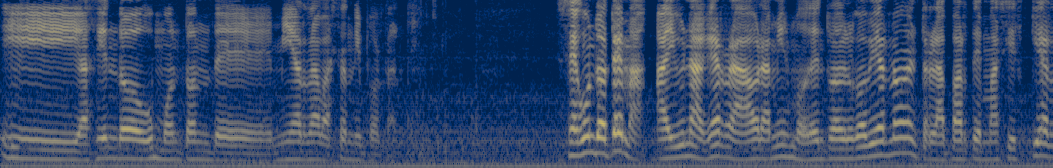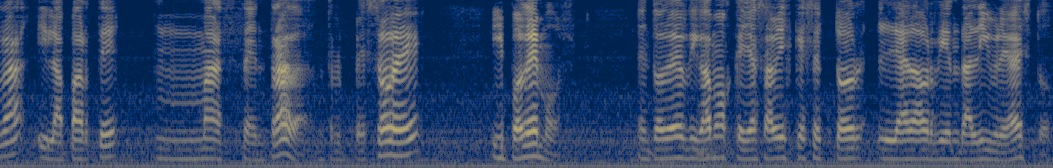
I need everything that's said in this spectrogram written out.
y haciendo un montón de mierda bastante importante. Segundo tema, hay una guerra ahora mismo dentro del gobierno entre la parte más izquierda y la parte más centrada, entre el PSOE y Podemos. Entonces digamos que ya sabéis qué sector le ha dado rienda libre a esto.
